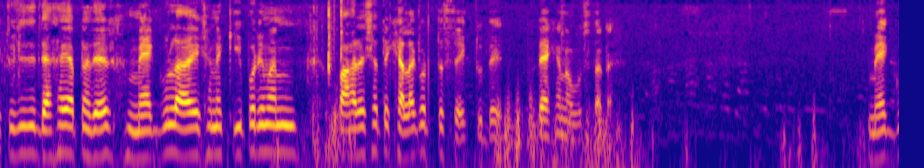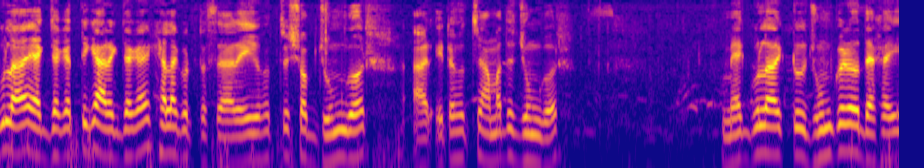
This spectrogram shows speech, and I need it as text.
একটু যদি দেখাই আপনাদের ম্যাগগুলা এখানে কি পরিমাণ পাহাড়ের সাথে খেলা করতেছে, একটু দেখেন অবস্থাটা। মেঘগুলা এক জায়গার থেকে আরেক জায়গায় খেলা করতেছে, আর এই হচ্ছে সব জুমঘর আর এটা হচ্ছে আমাদের জুমঘর মেঘগুলা একটু জুম করেও দেখাই।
